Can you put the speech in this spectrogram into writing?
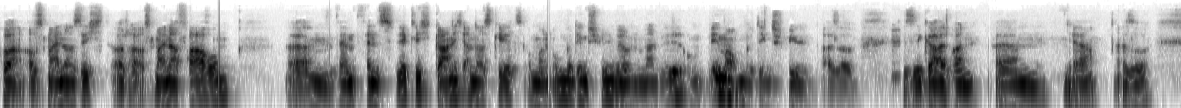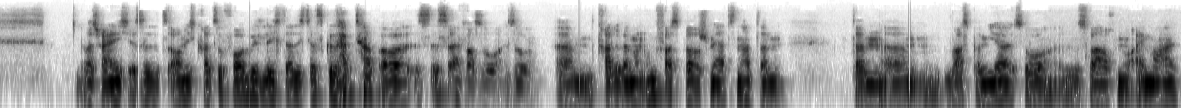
Aber aus meiner Sicht oder aus meiner Erfahrung, ähm, wenn es wirklich gar nicht anders geht und man unbedingt spielen will und man will um, immer unbedingt spielen, also ist egal wann. Ähm, ja, also wahrscheinlich ist es jetzt auch nicht gerade so vorbildlich, dass ich das gesagt habe, aber es ist einfach so. Also ähm, gerade wenn man unfassbare Schmerzen hat, dann dann ähm, war es bei mir halt so, also es war auch nur einmal,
